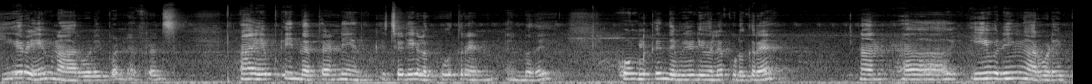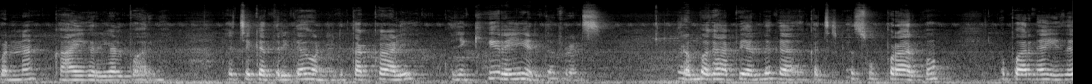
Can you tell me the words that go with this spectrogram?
கீரையும் நான் அறுவடை பண்ணேன் ஃப்ரெண்ட்ஸ் நான் எப்படி இந்த தண்ணி இதுக்கு செடிகளுக்கு ஊற்றுறேன் என்பதை உங்களுக்கு இந்த வீடியோவில் கொடுக்குறேன். நான் ஈவினிங் அறுவடை பண்ண காய்கறிகள் பாருங்கள் பச்சை கத்திரிக்காய் ஒன்று தக்காளி கொஞ்சம் கீரையும் எடுத்தேன் ஃப்ரெண்ட்ஸ் ரொம்ப ஹாப்பியாக இருந்து க கத்திரிக்காய் சூப்பராக இருக்கும். இப்போ பாருங்கள் இது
